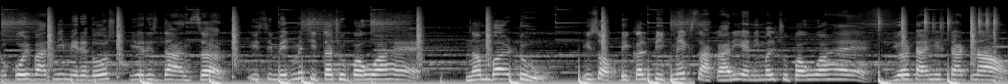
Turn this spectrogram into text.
तो कोई बात नहीं मेरे दोस्त हियर इज़ द आंसर इस इमेज में चीता छुपा हुआ है। नंबर टू इस ऑप्टिकल पिक में एक शाकाहारी एनिमल छुपा हुआ है। Your time start now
